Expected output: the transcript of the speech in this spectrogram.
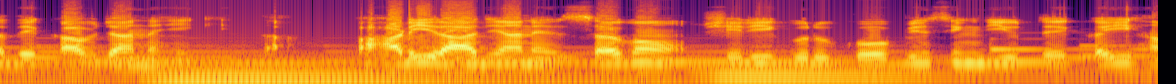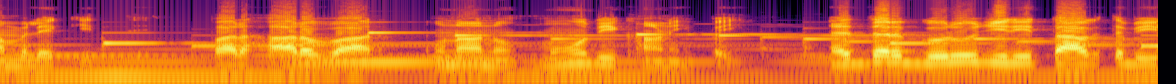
ਕਦੇ ਕਬਜ਼ਾ ਨਹੀਂ ਕੀਤਾ। ਪਹਾੜੀ ਰਾਜਿਆਂ ਨੇ ਸਗੋਂ ਸ੍ਰੀ ਗੁਰੂ ਗੋਬਿੰਦ ਸਿੰਘ ਜੀ ਉੱਤੇ ਕਈ ਹਮਲੇ ਕੀਤੇ, ਪਰ ਹਰ ਵਾਰ ਉਹਨਾਂ ਨੂੰ ਮੂੰਹ ਦੀ ਖਾਣੀ ਪਈ। ਇੱਧਰ ਗੁਰੂ ਜੀ ਦੀ ਤਾਕਤ ਵੀ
